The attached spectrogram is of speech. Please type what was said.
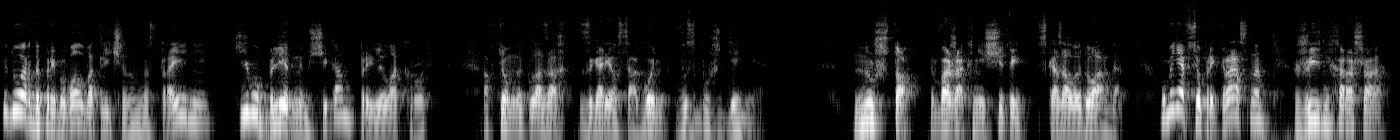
Эдуардо пребывал в отличном настроении, к его бледным щекам прилила кровь, а в темных глазах загорелся огонь возбуждения. «Ну что, вожак нищеты», — сказал Эдуарда, — «у меня все прекрасно, жизнь хороша,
